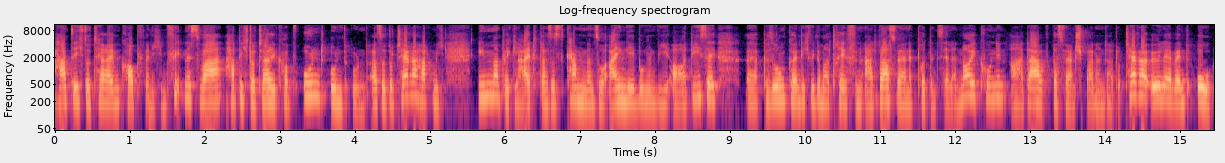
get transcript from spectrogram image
hatte ich doTERRA im Kopf, wenn ich im Fitness war, hatte ich doTERRA im Kopf und, und, und. Also doTERRA hat mich immer begleitet. Also es kamen dann so Eingebungen wie, ah, oh, diese äh, Person könnte ich wieder mal treffen, ah, das wäre eine potenzielle Neukundin, ah, da, das wäre ein spannender doTERRA-Öl-Event, oh,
